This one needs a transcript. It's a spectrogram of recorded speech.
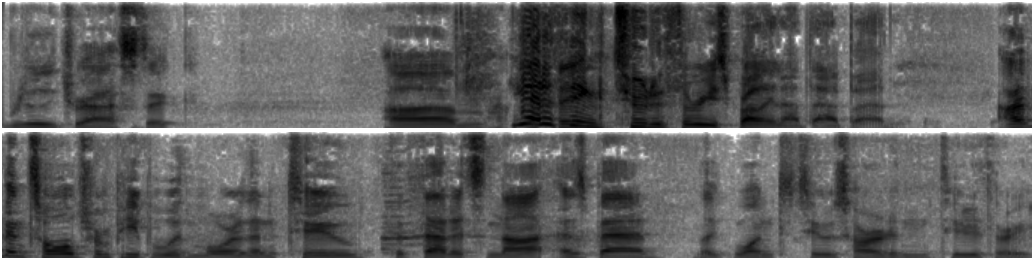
really drastic. Um You got to think two to three is probably not that bad. I've been told from people with more than two that that it's not as bad. Like one to two is harder than two to three.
